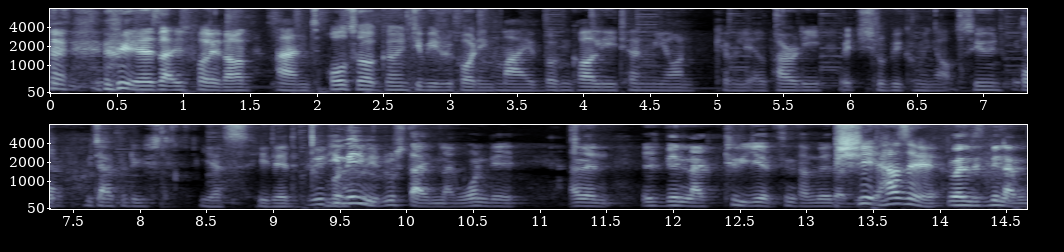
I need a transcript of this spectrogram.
it's like just pull it down. And also going to be recording my Bengali Turn Me On Kevin Lyttle parody, which will be coming out soon. Which, I, Oh, which I produced. yes, he did. You, you made me roast that in like one day, and then it's been like two years since I made that. Shit, has it? Well, it's been like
